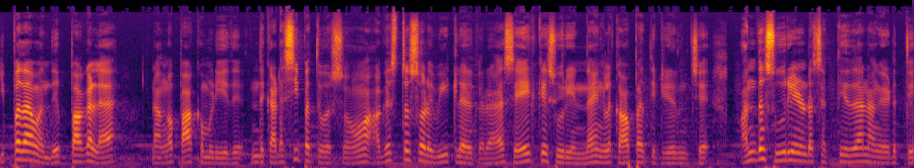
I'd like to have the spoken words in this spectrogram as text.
இப்போ தான் வந்து பகலை நாங்கள் பார்க்க முடியுது. இந்த கடைசி பத்து வருஷம் அகஸ்டஸோட வீட்டில் இருக்கிற செயற்கை சூரியன் தான் எங்களை காப்பாற்றிட்டு இருந்துச்சு. அந்த சூரியனோட சக்தியை தான் நாங்கள் எடுத்து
